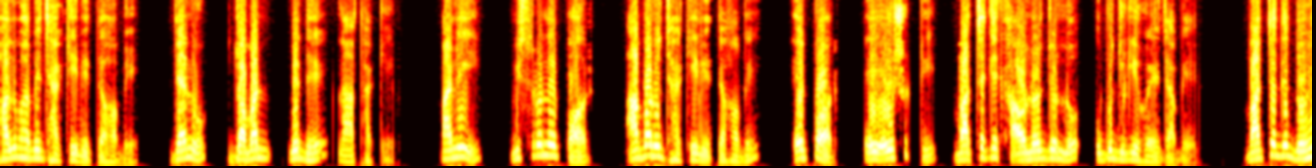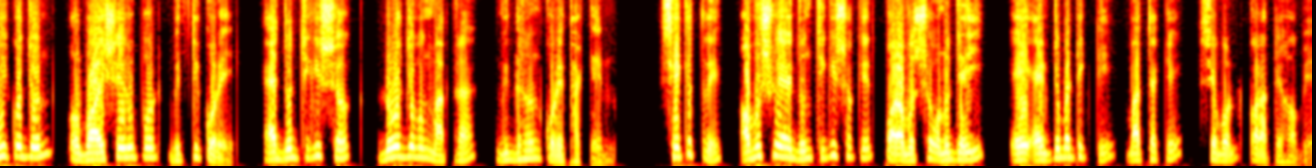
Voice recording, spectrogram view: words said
ভালোভাবে ঝাঁকিয়ে নিতে হবে, যেন জবান বেঁধে না থাকে। পানি মিশ্রণের পর আবারও ঝাঁকিয়ে নিতে হবে, এরপর এই ঔষধটি বাচ্চাকে খাওয়ানোর জন্য উপযোগী হয়ে যাবে। বাচ্চাদের দৈহিক ওজন ও বয়সের উপর ভিত্তি করে একজন চিকিৎসক ডোজ এবং মাত্রা নির্ধারণ করে থাকেন। সেক্ষেত্রে অবশ্যই একজন চিকিৎসকের পরামর্শ অনুযায়ী এই অ্যান্টিবায়োটিকটি বাচ্চাকে সেবন করাতে হবে।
